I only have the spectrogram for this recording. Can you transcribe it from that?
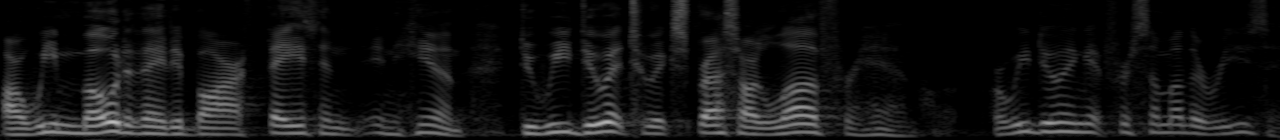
Are we motivated by our faith in, in Him? Do we do it to express our love for Him? Are we doing it for some other reason?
